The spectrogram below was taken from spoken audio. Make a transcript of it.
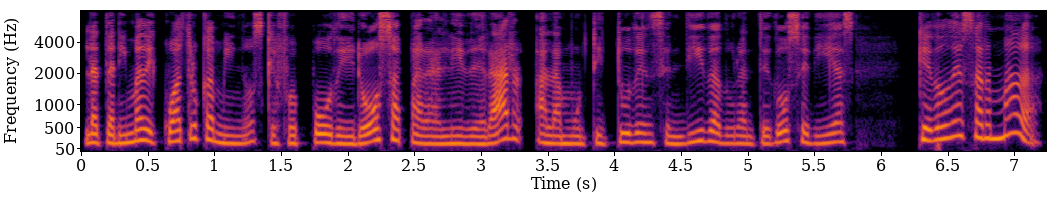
La tarima de cuatro caminos, que fue poderosa para liderar a la multitud encendida durante 12 días, quedó desarmada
